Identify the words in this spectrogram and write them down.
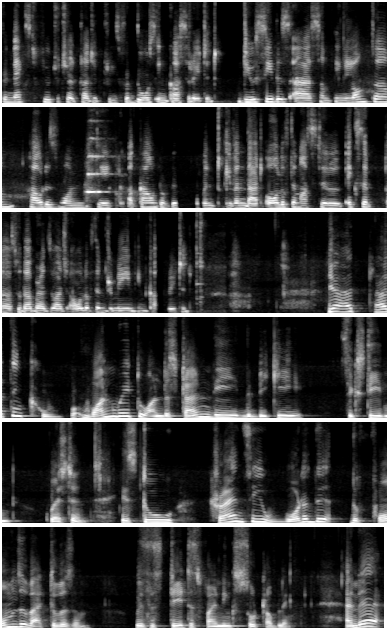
the next future trajectories for those incarcerated? Do you see this as something long term? How does one take account of this moment, given that all of them are still, except uh, Sudha Bharadwaj, all of them remain incarcerated? Yeah, I, I think one way to understand the, the BK 16 question is to try and see what are the, the forms of activism which the state is finding so troubling. And there,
